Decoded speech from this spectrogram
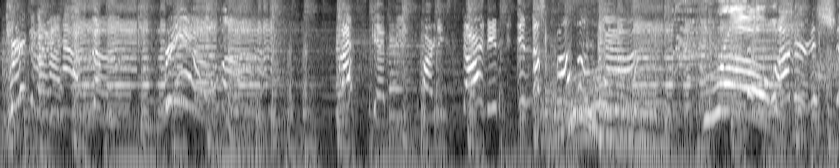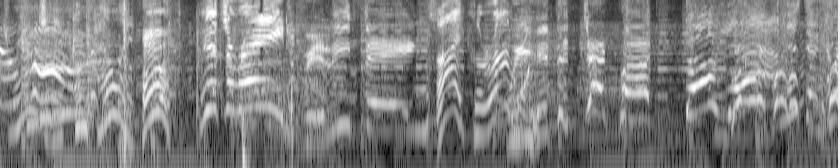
gonna have some real fun! Let's get this party started in the bubble gum! Gross! Strangely compelling. Huh? It's a raid! Really things? Hi, Corona. We hit the jackpot! Oh, yeah! Mr.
